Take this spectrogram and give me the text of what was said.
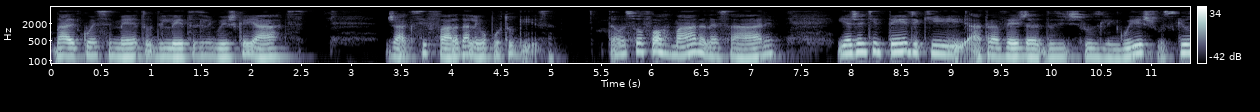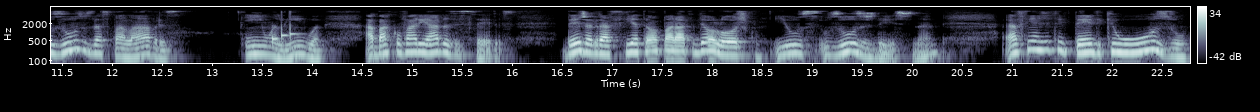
da área de conhecimento de letras, linguística e artes já que se fala da língua portuguesa. Então, eu sou formada nessa área e a gente entende que, através da, dos estudos linguísticos, que os usos das palavras em uma língua abarcam variadas esferas, desde a grafia até o aparato ideológico e os, os usos destes. Né? Assim, a gente entende que o uso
